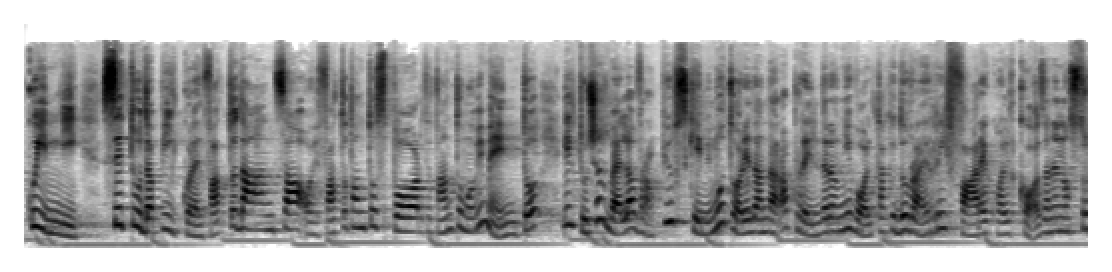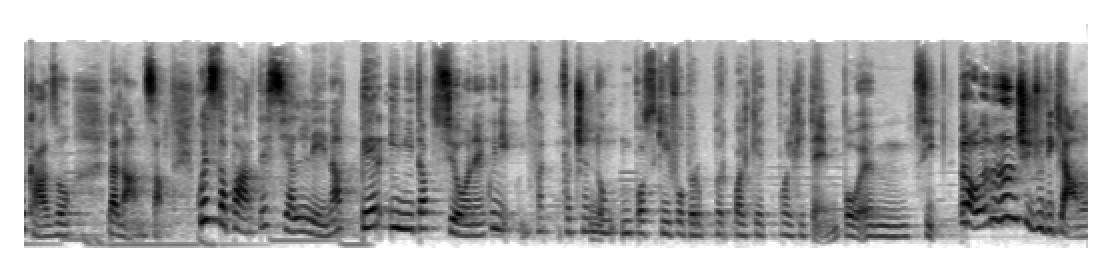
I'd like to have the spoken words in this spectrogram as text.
Quindi se tu da piccola hai fatto danza o hai fatto tanto sport, tanto movimento, il tuo cervello avrà più schemi motori da andare a prendere ogni volta che dovrai rifare qualcosa, nel nostro caso la danza. Questa parte si allena per imitazione, quindi fa- facendo un po' schifo schifo per, per qualche, qualche, tempo, ehm, sì, però non ci giudichiamo,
